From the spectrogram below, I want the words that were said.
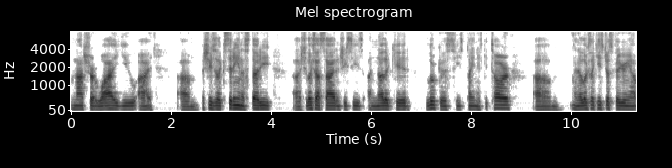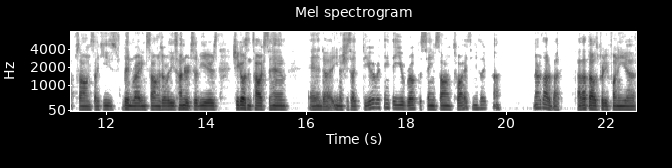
not sure why U I. Um, but she's like sitting in a study. Uh, she looks outside and she sees another kid, Lucas. He's playing his guitar. Um, and it looks like he's just figuring out songs like he's been writing songs over these hundreds of years she goes and talks to him and uh, you know she's like do you ever think that you wrote the same song twice? And he's like huh never thought about it. I thought that was pretty funny uh,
